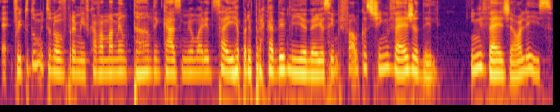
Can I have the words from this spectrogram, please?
é, foi tudo muito novo para mim, ficava amamentando em casa, e meu marido saía para ir para academia, né? E eu sempre falo que eu tinha inveja dele. Inveja, olha isso.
